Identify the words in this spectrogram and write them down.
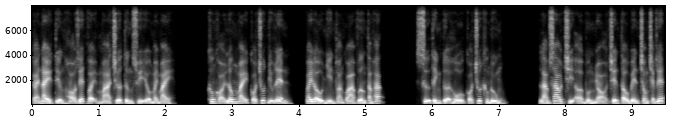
cái này tiếng hò rết vậy mà chưa từng suy yếu mảy may. Không khỏi lông mày có chút nhữ lên, quay đầu nhìn thoáng qua vương tam hắc. Sự tình tựa hồ có chút không đúng. Làm sao chỉ ở buồng nhỏ trên tàu bên trong chém giết?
